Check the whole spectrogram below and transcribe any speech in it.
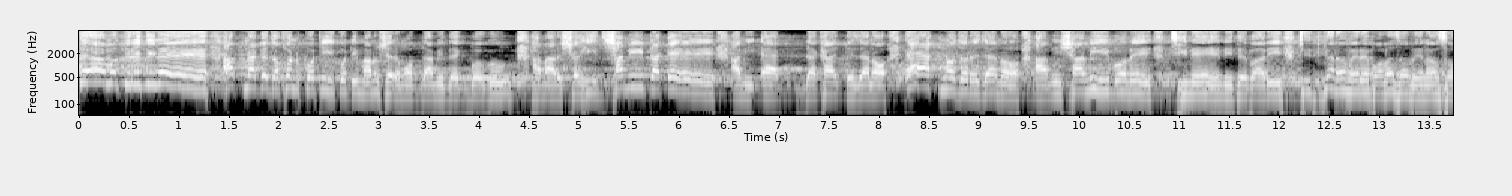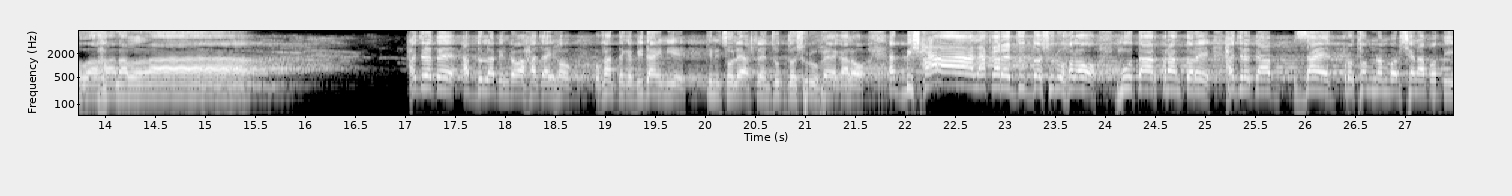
কেয়ামতের দিনে আপনাকে যখন কোটি কোটি মানুষের মধ্যে আমি দেখব গো, আমার শহীদ স্বামীটাকে আমি এক দেখাইতে যেন, এক নজরে যেন আমি স্বামী বলে চিনে নিতে পারি। চিৎকার মেরে বলা যাবে না সোবাহান আল্লাহ হজরতে আবদুল্লাহ বিন রওয়াহা যাই হোক, ওখান থেকে বিদায় নিয়ে তিনি চলে আসলেন, যুদ্ধ শুরু হয়ে গেল। এক বিশাল আকারের যুদ্ধ শুরু হলো। মুতার প্রান্তরে হজরতে আব জায়েদ প্রথম নম্বর সেনাপতি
